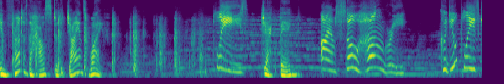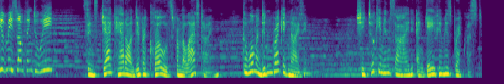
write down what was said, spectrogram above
In front of the house stood the giant's wife. Jack begged. I am so hungry. Could you please give me something to eat? Since Jack had on different clothes from the last time, the woman didn't recognize him. She took him inside and gave him his breakfast.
